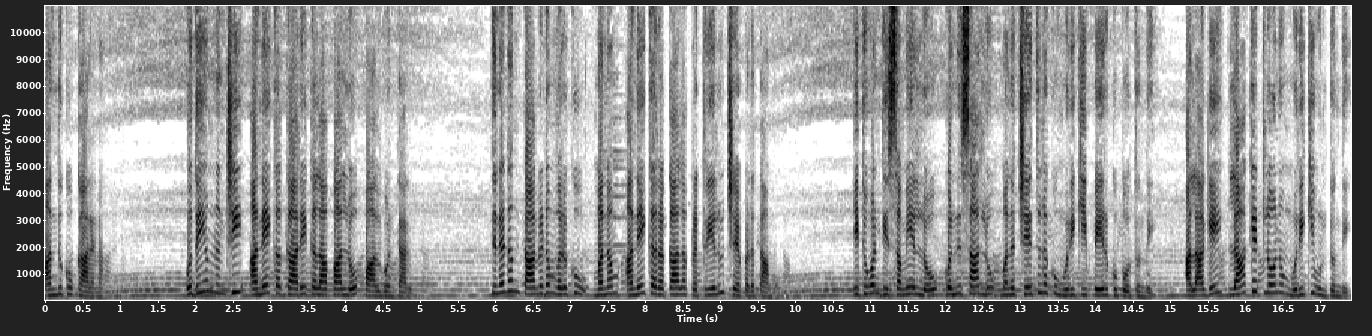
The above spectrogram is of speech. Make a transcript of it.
అందుకు కారణం. ఉదయం నుంచి అనేక కార్యకలాపాల్లో పాల్గొంటారు. తినడం తాగడం వరకు మనం అనేక రకాల ప్రక్రియలు చేపడతాము. ఇటువంటి సమయంలో కొన్నిసార్లు మన చేతులకు మురికి పేరుకుపోతుంది. అలాగే లాకెట్లోనూ మురికి ఉంటుంది.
